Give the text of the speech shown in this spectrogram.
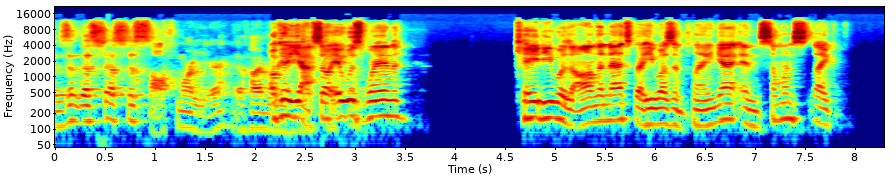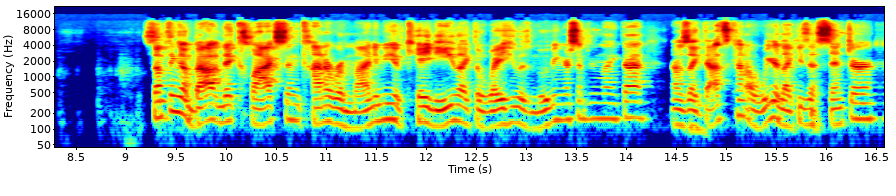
Isn't this just his sophomore year? If I Okay, yeah. So it was when KD was on the Nets, but he wasn't playing yet, and someone's like something about Nick Claxton kind of reminded me of KD, like the way he was moving or something like that. And I was like, that's kind of weird. Like he's a center,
